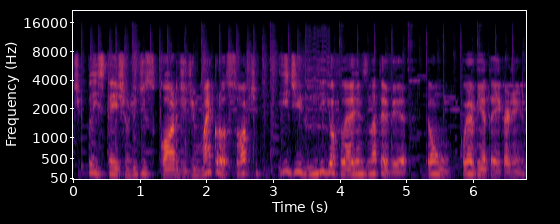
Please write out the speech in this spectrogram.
de PlayStation, de Discord, de Microsoft e de League of Legends na TV. Então, põe a vinheta aí, Ricardinho.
